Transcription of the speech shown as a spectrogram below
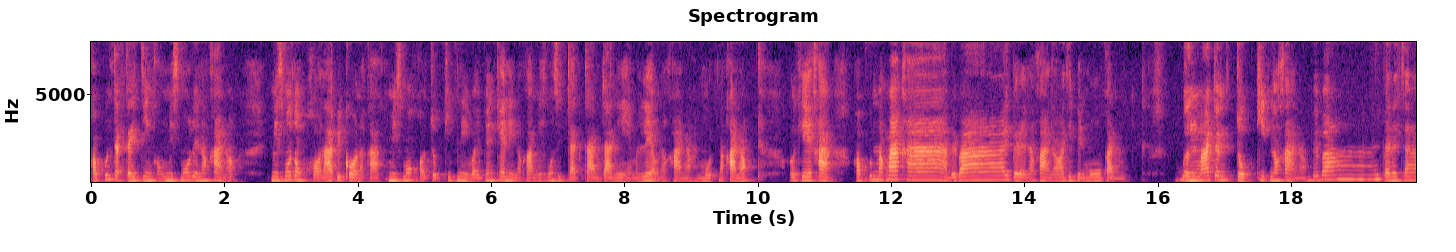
ขอบคุณจากใจจริงของมิสโมเลยเนาะค่ะเนาะมิสโมต้องขอลาไปก่อนนะคะมิสโมขอจบคลิปนี้ไว้เพียงแค่นี้นะคะมิสโมสิจัดการจานนี้ให้มันแล้วนะคะนะหมดนะคะเนาะโอเคค่ะ ขอบคุณมากๆค่ะ บ๊ายบาย ไปเลยนะคะเนาะที่เป็นมูกัน เบิ่งมาจนจบคลิปเนาะค่ะเนาะบ๊ายบาย ไปแลยจ้า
